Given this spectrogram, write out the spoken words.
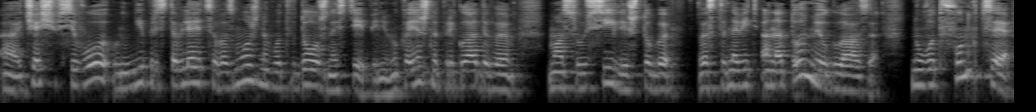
а, чаще всего не представляется возможным вот в должной степени. Мы, конечно, прикладываем массу усилий, чтобы восстановить анатомию глаза, но вот функция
